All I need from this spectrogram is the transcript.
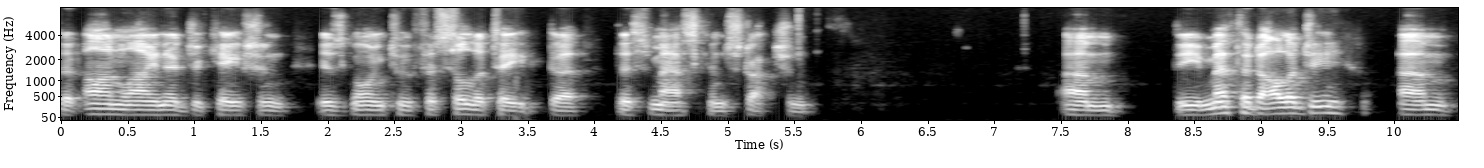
that online education is going to facilitate uh, this mass construction. Um, the methodology um,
